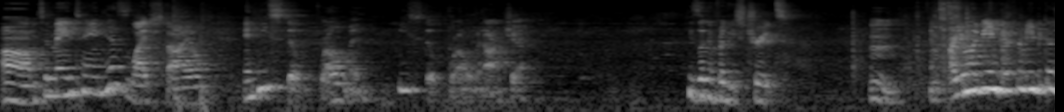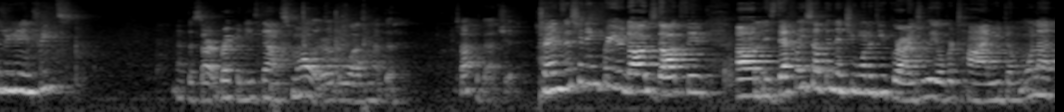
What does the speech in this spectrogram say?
um, to maintain his lifestyle. And he's still growing. He's still growing, aren't you? He's looking for these treats. Mm. Are you only being good for me because you're getting treats? I have to start breaking these down smaller, otherwise I'm gonna have to talk about you. Transitioning for your dog's dog food um, is definitely something that you want to do gradually over time. You don't want to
